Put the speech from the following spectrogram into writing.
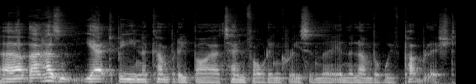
Uh, that hasn't yet been accompanied by a tenfold increase in the in the number we've published,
